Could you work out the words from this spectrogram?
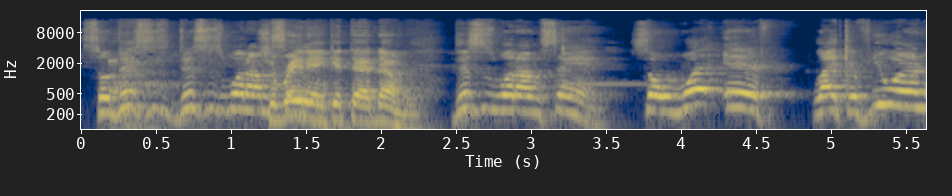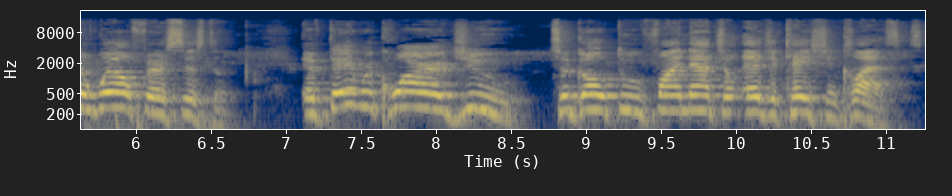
so this is this is what I'm Sarita saying. and get that number. This is what I'm saying. So what if, like, if you were in the welfare system, if they required you to go through financial education classes,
